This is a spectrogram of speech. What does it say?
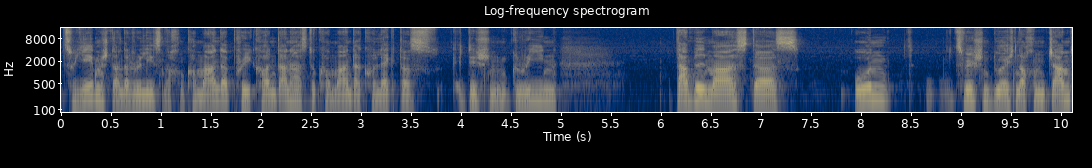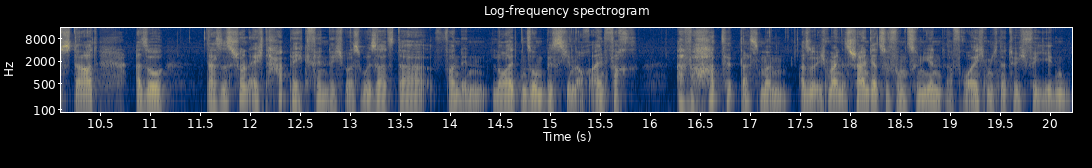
zu jedem Standard-Release noch ein Commander Precon, dann hast du Commander Collectors Edition Green, Double Masters und zwischendurch noch ein Jumpstart. Also das ist schon echt happig, finde ich, was Wizards da von den Leuten so ein bisschen auch einfach erwartet, dass man, also ich meine, es scheint ja zu funktionieren, da freue ich mich natürlich für jeden,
